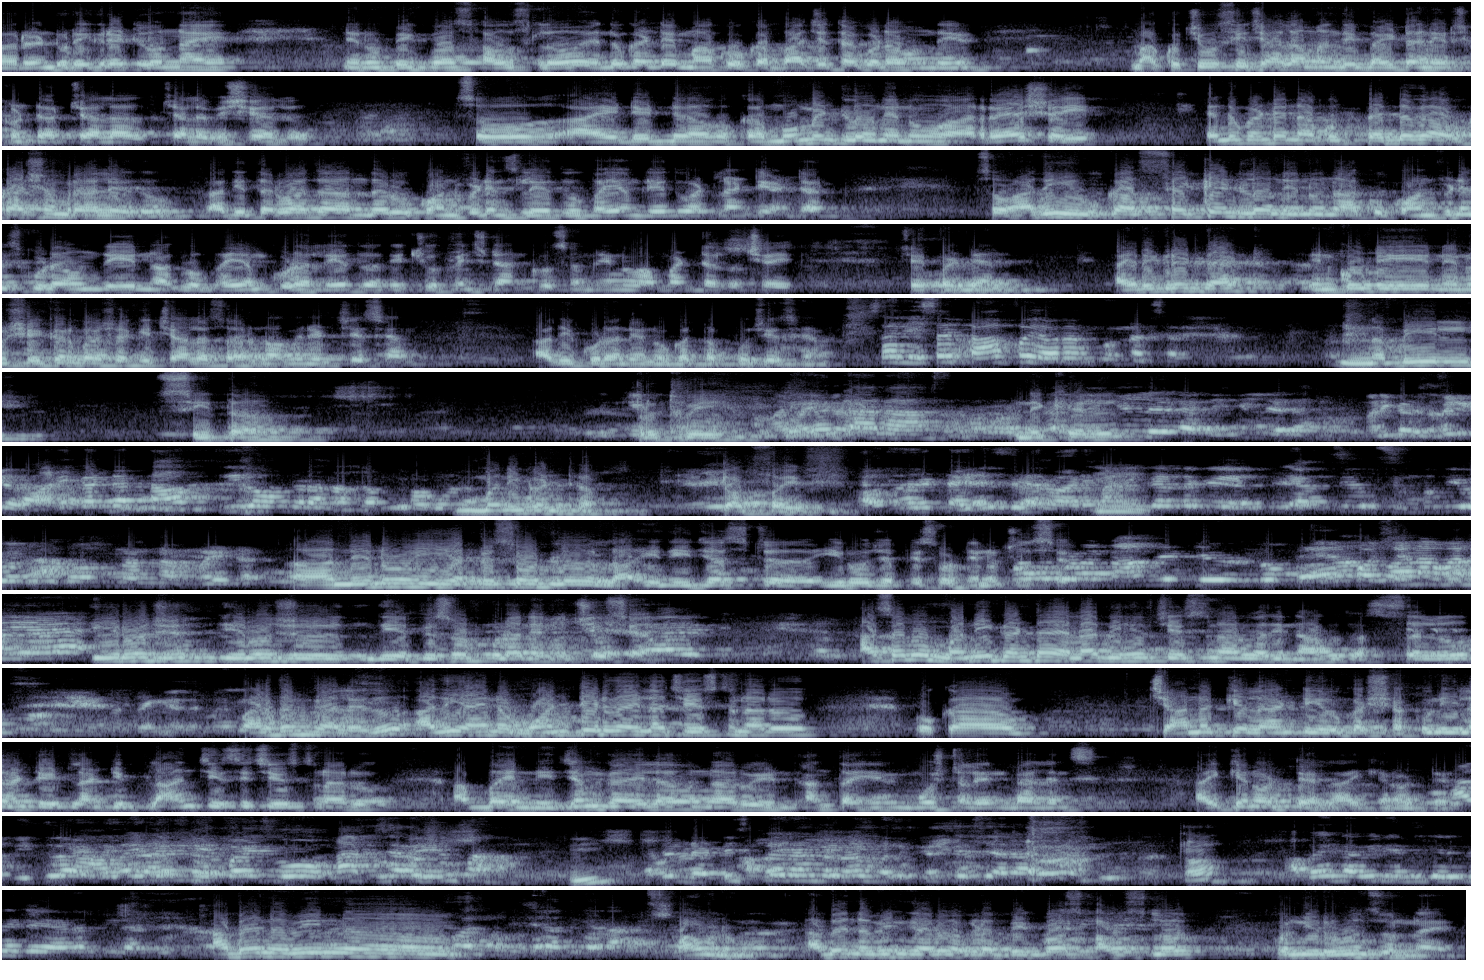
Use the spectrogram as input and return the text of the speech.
రెండు రిగ్రెట్లు ఉన్నాయి. నేను బిగ్ బాస్ హౌస్లో. ఎందుకంటే మాకు ఒక బాధ్యత కూడా ఉంది. మాకు చూసి చాలా మంది బయట నేర్చుకుంటారు చాలా చాలా విషయాలు. సో ఐ డిడ్ ఒక మూమెంట్లో నేను ర్యాష్ అయ్యి ఎందుకంటే నాకు పెద్దగా అవకాశం రాలేదు. అది తర్వాత అందరూ కాన్ఫిడెన్స్ లేదు భయం లేదు అట్లాంటివి అంటారు. సో అది ఒక సెకండ్లో నేను నాకు కాన్ఫిడెన్స్ కూడా ఉంది నాకు భయం కూడా లేదు. అది చూపించడానికి కోసం నేను ఆ మంటలు చేపట్టాను. ఐ రిగ్రెట్ దాట్ ఇంకోటి నేను శేఖర్ భాషకి చాలా సార్లు నామినేట్ చేశాను అది కూడా నేను ఒక తప్పు చేశాను సార్ ఈసారి టాప్ ఫైవ్ ఎవరు అనుకున్నారు sir Nabeel Seetha Prithvi Nikhil Manikanta. Top five వాడే. నేను ఈ ఎపిసోడ్లో ఇది జస్ట్ ఈ రోజు ఎపిసోడ్ నేను చూసాను. ఈ రోజు ఈ రోజు ది ఎపిసోడ్ కూడా నేను చూశాను అసలు మణికంఠ ఎలా బిహేవ్ చేస్తున్నారు అది నాకు అస్సలు అర్థం కాలేదు. అది ఆయన వాంటెడ్గా ఇలా చేస్తున్నారు. ఒక చాణక్య లాంటి ఒక శకుని లాంటి ఇట్లాంటి ప్లాన్ చేసి చేస్తున్నారు. అబ్బాయి నిజంగా ఇలా ఉన్నారు? అంత emotional imbalance I cannot tell I cannot tell? Abhay Naveen? అవును. అభయ్ నవీన్ గారు అక్కడ బిగ్ బాస్ హౌస్లో కొన్ని రూల్స్ ఉన్నాయి.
